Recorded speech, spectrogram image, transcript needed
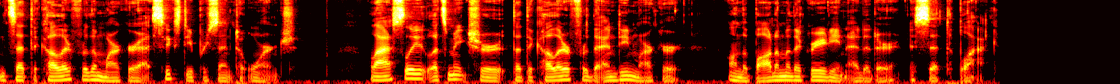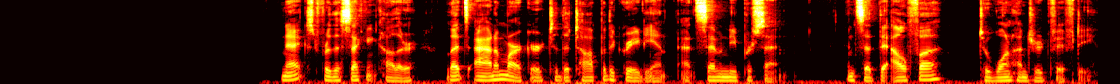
And set the color for the marker at 60% to orange. Lastly, let's make sure that the color for the ending marker on the bottom of the gradient editor is set to black. Next, for the second color, Let's add a marker to the top of the gradient at 70% and set the alpha to 150.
